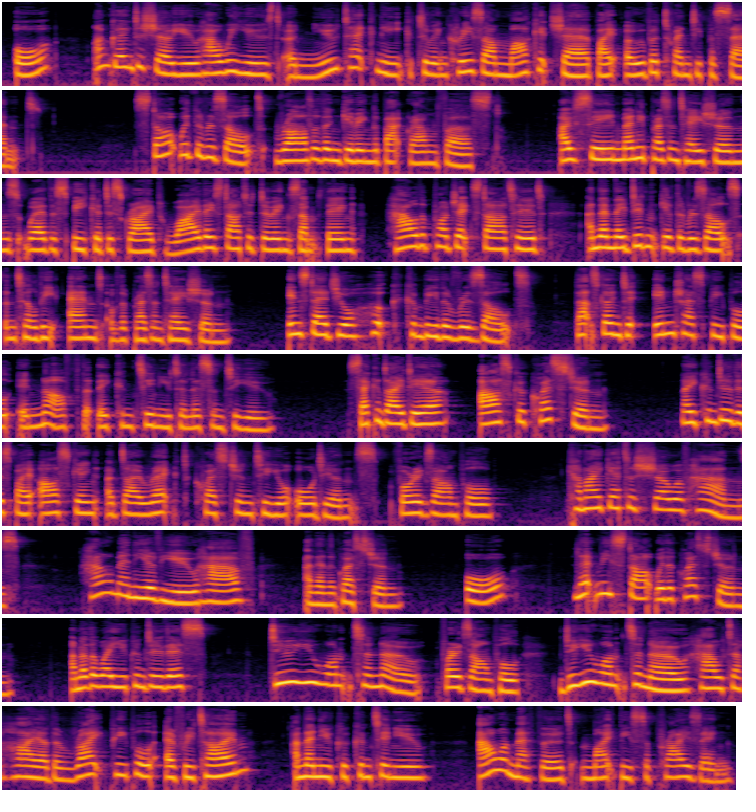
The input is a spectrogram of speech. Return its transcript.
Or, I'm going to show you how we used a new technique to increase our market share by over 20%. Start with the result rather than giving the background first. I've seen many presentations where the speaker described why they started doing something, how the project started, and then they didn't give the results until the end of the presentation. Instead, your hook can be the result. That's going to interest people enough that they continue to listen to you. Second idea ask a question. Now, you can do this by asking a direct question to your audience. For example, Can I get a show of hands? How many of you have? And then the question. Or, Let me start with a question. Another way you can do this do you want to know, for example, do you want to know how to hire the right people every time? And then you could continue, our method might be surprising.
